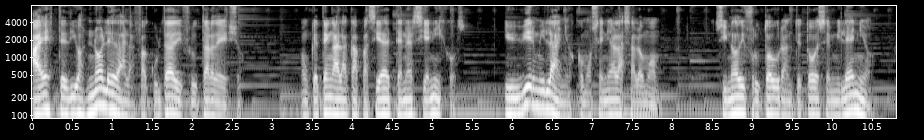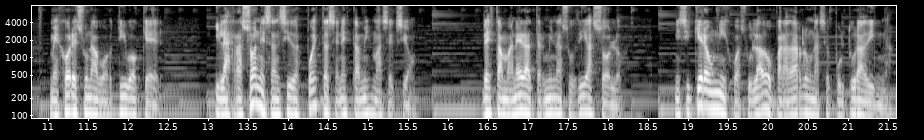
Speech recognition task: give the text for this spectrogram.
a este Dios no le da la facultad de disfrutar de ello, aunque tenga la capacidad de tener cien hijos y vivir mil años como señala Salomón. Si no disfrutó durante todo ese milenio, mejor es un abortivo que él. Y las razones han sido expuestas en esta misma sección. De esta manera termina sus días solo, ni siquiera un hijo a su lado para darle una sepultura digna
